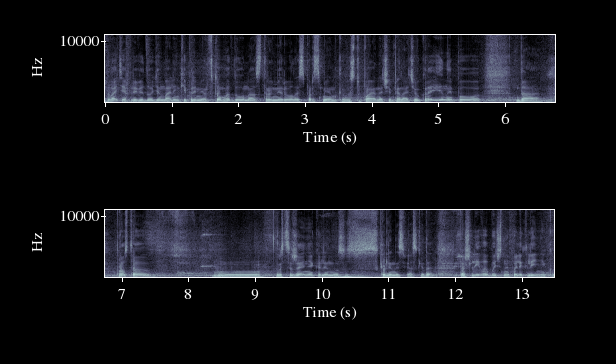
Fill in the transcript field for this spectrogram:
Давайте я приведу один маленький пример. В тому году у нас травмировалась спортсменка, виступає на чемпіонаті України. по, да, просто растяжение колено- с- коленной связки, да? Пошли в обычную поликлинику.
